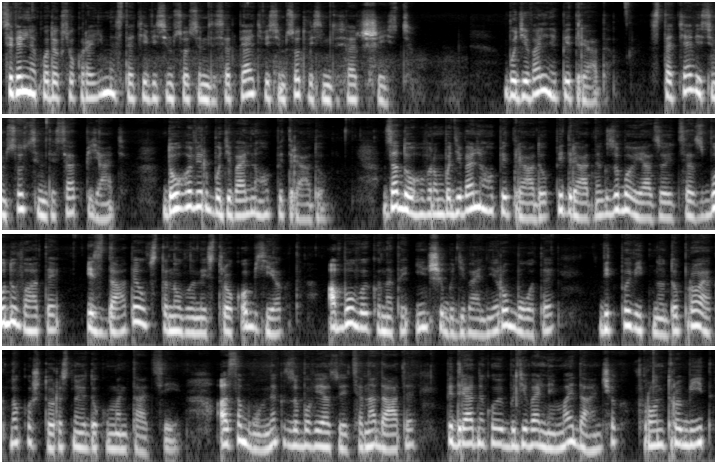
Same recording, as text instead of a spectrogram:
Цивільний кодекс України статті 875-886. Будівельний підряд. Стаття 875. Договір будівельного підряду. За договором будівельного підряду підрядник зобов'язується збудувати і здати у встановлений строк об'єкт або виконати інші будівельні роботи відповідно до проектно-кошторисної документації, а замовник зобов'язується надати підрядникові будівельний майданчик, фронт робіт,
